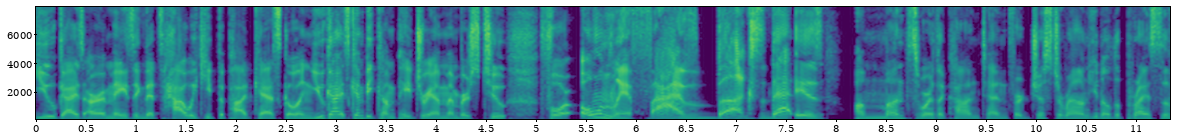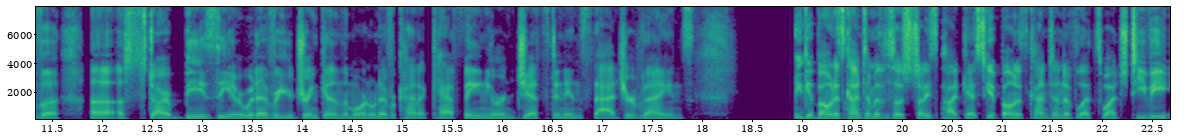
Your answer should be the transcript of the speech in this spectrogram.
you guys are amazing. That's how we keep the podcast going. You guys can become Patreon members too for only five bucks. That is a month's worth of content for just around, you know, the price of a a, a Starbeezy or whatever you're drinking in the morning, whatever kind of caffeine you're ingesting inside your veins. You get bonus content of the Social Studies podcast. You get bonus content of Let's Watch TV.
